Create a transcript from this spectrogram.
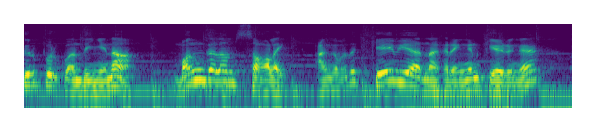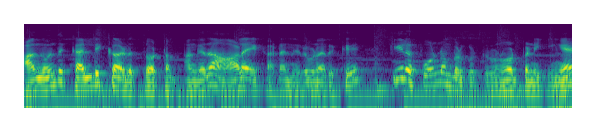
திருப்பூருக்கு வந்தீங்கன்னா மங்கலம் சாலை. அங்கே வந்து கேவிஆர் நகர் எங்கன்னு கேளுங்க. அங்கே வந்து கள்ளிக்காடு தோட்டம். அங்கே தான் ஆலய நிறுவனம் இருக்குது கீழே ஃபோன் நம்பர் கொடுத்துருவோம். நோட் பண்ணிக்கோங்க.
